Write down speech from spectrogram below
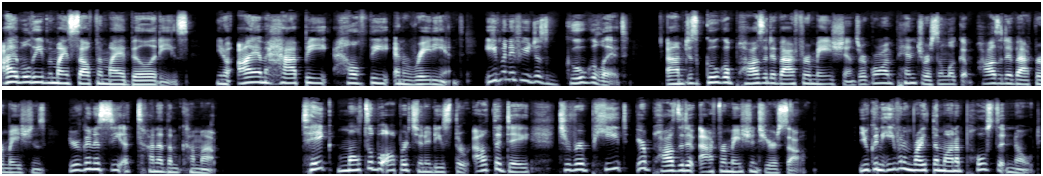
I believe in myself and my abilities. You know, I am happy, healthy, and radiant. Even if you just Google it, um, just Google positive affirmations or go on Pinterest and look at positive affirmations. You're to see a ton of them come up. Take multiple opportunities throughout the day to repeat your positive affirmation to yourself. You can even write them on a post it note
